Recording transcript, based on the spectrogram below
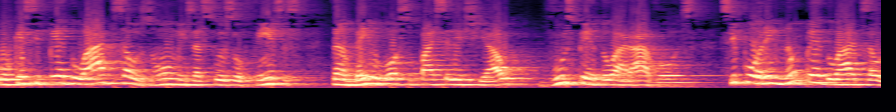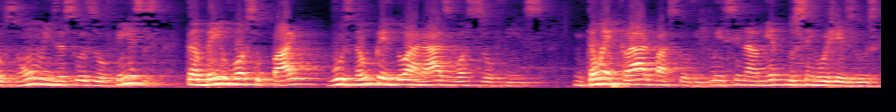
porque se perdoardes aos homens as suas ofensas, também o vosso Pai Celestial vos perdoará a vós. Se, porém, não perdoardes aos homens as suas ofensas, também o vosso Pai vos não perdoará as vossas ofensas. Então é claro, pastor Vitor, o ensinamento do Senhor Jesus,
